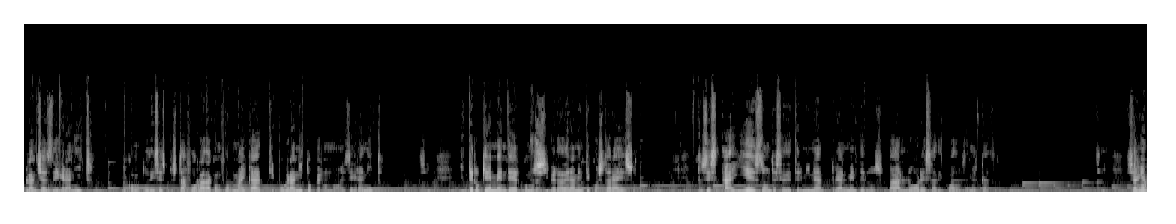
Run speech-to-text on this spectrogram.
planchas de granito. Y como tú dices, pues está forrada con formaica tipo granito, pero no es de granito. ¿sí? Y te lo quieren vender como si verdaderamente costara eso. Entonces ahí es donde se determinan realmente los valores adecuados de mercado. Si, alguien,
